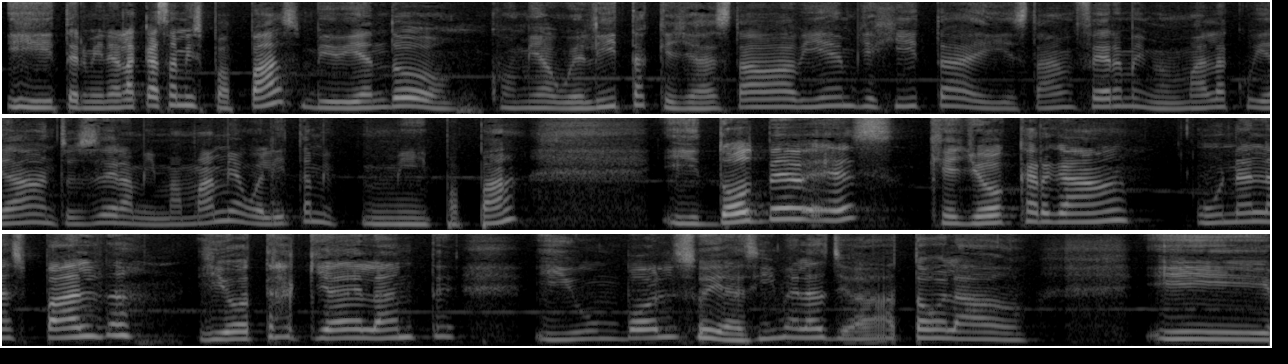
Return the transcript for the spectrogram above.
Y terminé en la casa de mis papás, viviendo con mi abuelita, que ya estaba bien viejita y estaba enferma y mi mamá la cuidaba. Entonces era mi mamá, mi abuelita, mi papá y dos bebés que yo cargaba, una en la espalda y otra aquí adelante y un bolso y así me las llevaba a todo lado. Y,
